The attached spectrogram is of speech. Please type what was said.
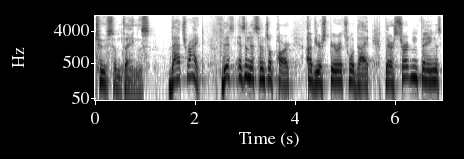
to some things. That's right. This is an essential part of your spiritual diet. There are certain things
